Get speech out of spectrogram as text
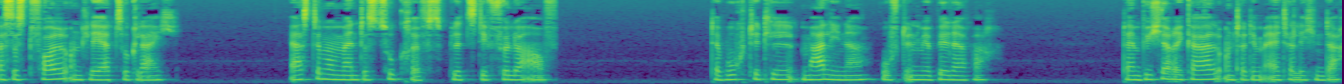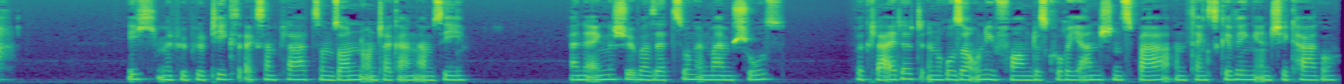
Es ist voll und leer zugleich. Erst im Moment des Zugriffs blitzt die Fülle auf. Der Buchtitel Malina ruft in mir Bilder wach. Dein Bücherregal unter dem elterlichen Dach. Ich mit Bibliotheksexemplar zum Sonnenuntergang am See. Eine englische Übersetzung in meinem Schoß bekleidet in rosa Uniform des koreanischen Spa an Thanksgiving in Chicago.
